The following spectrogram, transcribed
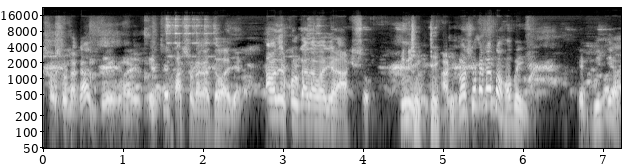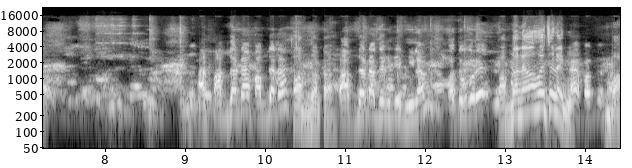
ছশো টাকা যে- মানে বেচছে পাঁচশো টাকা দেওয়া যায়। আমাদের কলকাতা বাজারে আটশো। ঠিক, ঠিক, আট। নশো টাকা তো হবেই। নিতে হবে। আর পাবদাটা পাবদাটা? পাবদাটা। পাবদাটা দেখে যে নিলাম কত করে? পাবদা নেওয়া হয়েছে নাকি? হ্যাঁ, পাবদা বাহ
